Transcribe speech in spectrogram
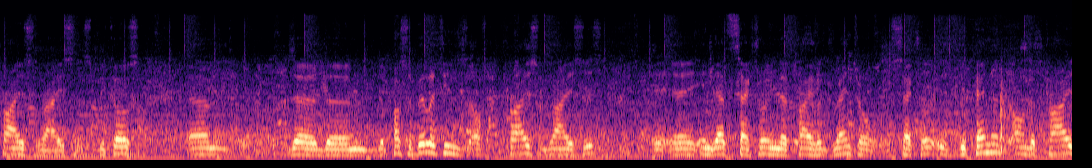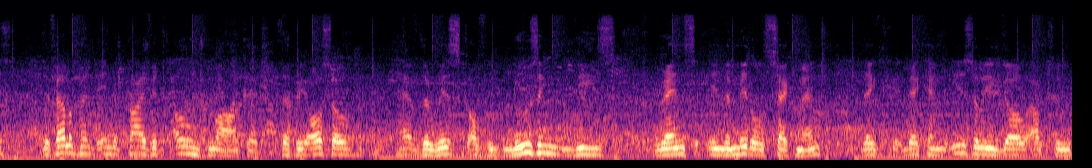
price rises because um, the, the, the possibilities of price rises uh, in that sector, in the private rental sector, is dependent on the price development in the private owned market. That we also have the risk of losing these rents in the middle segment. They, they can easily go up to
